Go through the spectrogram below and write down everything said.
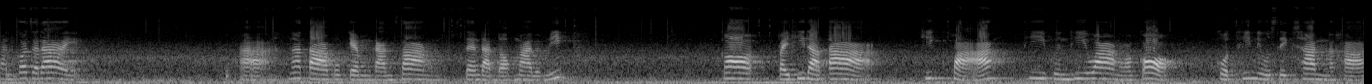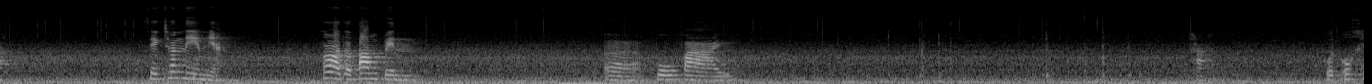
มันก็จะได้หน้าตาโปรแกรมการสร้าง standard doc มาแบบนี้ ก็ไปที่ data คลิกขวาที่พื้นที่ว่างแล้วก็กดที่ new section นะคะ section name เนี่ย ก็จะตั้งเป็นเอ่อ profile ค่ะ กดโอเค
